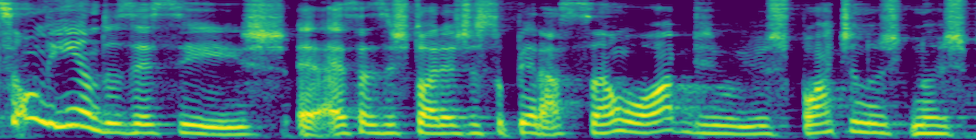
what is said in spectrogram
são lindos esses essas histórias de superação, óbvio, e o esporte nos, nos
